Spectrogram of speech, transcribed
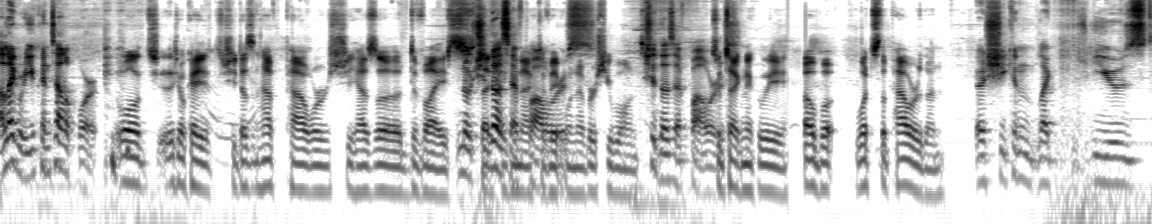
Allegra, you can teleport. Well, sh- okay, she doesn't have powers. She has a device No, she that does she can have activate powers. whenever she wants. She does have powers. So technically, oh, but what's the power then? Uh, she can like use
